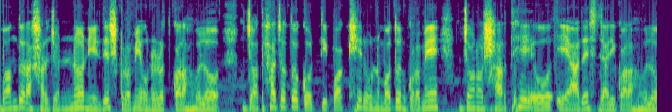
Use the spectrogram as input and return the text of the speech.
বন্ধ রাখার জন্য নির্দেশক্রমে অনুরোধ করা হলো। যথাযথ কর্তৃপক্ষের অনুমোদন ক্রমে জনস্বার্থে ও এ আদেশ জারি করা হলো।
